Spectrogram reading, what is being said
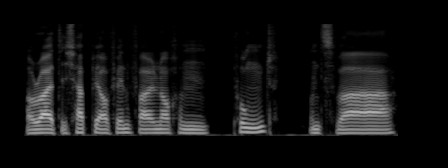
Alright, ich habe hier auf jeden Fall noch einen Punkt und zwar,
